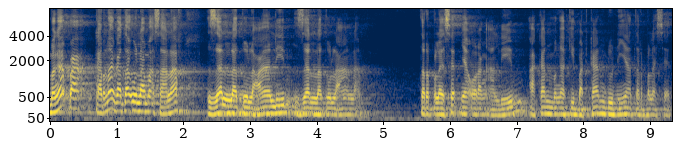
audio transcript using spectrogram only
Mengapa? Karena kata ulama salaf zallatul alim zallatul alam terpelesetnya orang alim akan mengakibatkan dunia terpeleset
